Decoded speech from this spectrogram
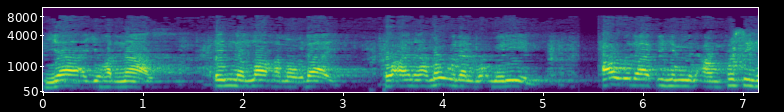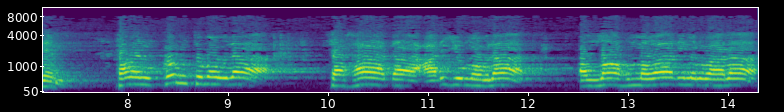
يا أيها الناس إن الله مولاي وأنا مولى المؤمنين أولى بهم من أنفسهم فمن كنت مولاه فهذا علي مولاه اللهم وال من والاه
